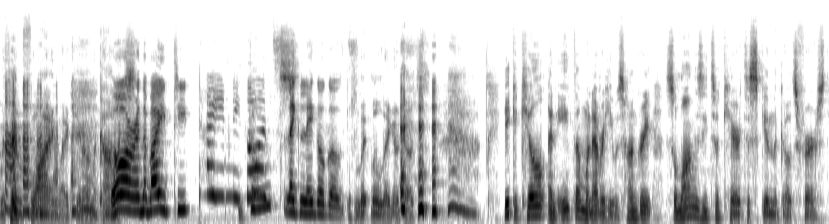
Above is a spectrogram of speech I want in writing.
with him flying, like you know, in the comics. Thor and the mighty tiny goats. Goats. Like Lego goats. Li- little Lego goats. he could kill and eat them whenever he was hungry, so long as he took care to skin the goats first.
